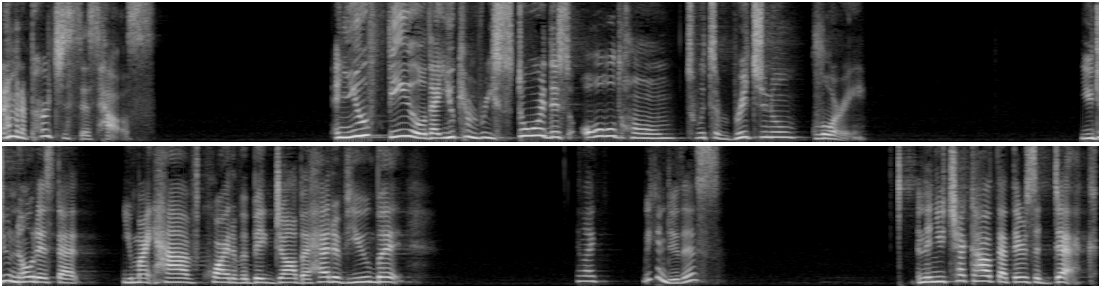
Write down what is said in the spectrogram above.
and I'm gonna purchase this house. And you feel that you can restore this old home to its original glory. You do notice that you might have quite of a big job ahead of you, but you're like, we can do this. And then you check out that there's a deck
